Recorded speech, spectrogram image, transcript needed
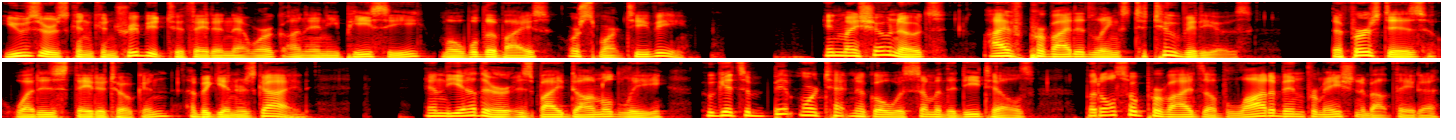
Users can contribute to Theta Network on any PC, mobile device, or smart TV. In my show notes, I've provided links to two videos. The first is What is Theta Token? A Beginner's Guide. And the other is by Donald Lee, who gets a bit more technical with some of the details, but also provides a lot of information about Theta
